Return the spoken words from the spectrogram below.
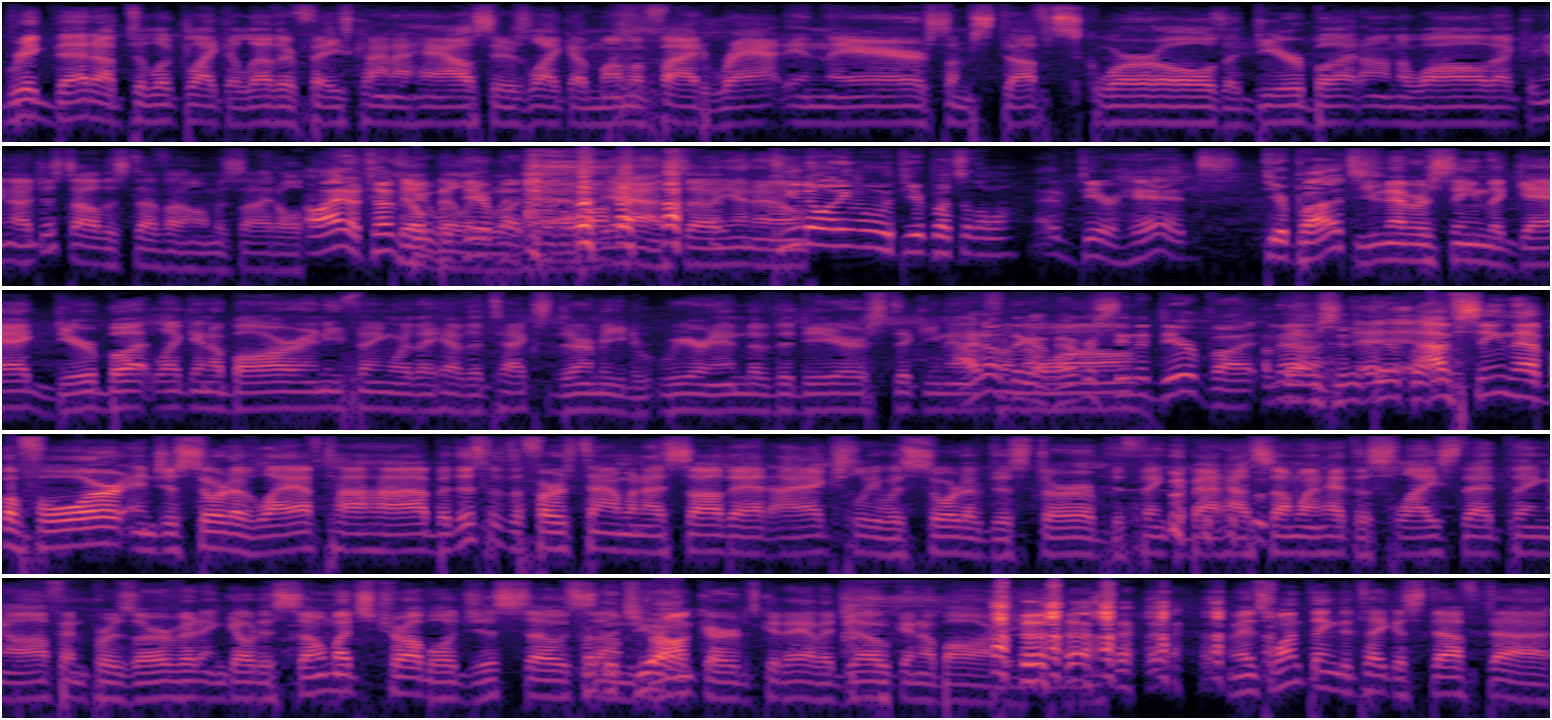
rigged that up to look like a leatherface kind of house there's like a mummified rat in there some stuffed squirrels a deer butt on the wall that you know just all the stuff a homicidal Oh, I know tons of people with deer butts on the wall. yeah so you know Do you know anyone with deer butts on the wall? I have deer heads. Deer butts? You've never seen the gag deer butt like in a bar or anything where they have the taxidermied rear end of the deer sticking out I don't from think the I've ever seen a deer butt. I've No. never seen a deer Uh, butt. I've seen that before and just sort of laughed, haha. But this was the first time when I saw that I actually was sort of disturbed to think about how someone had to slice that thing off and preserve it and go to so much trouble just so the some drunkards could have a joke in a bar. you know? I mean, it's one thing to take a stuffed uh,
